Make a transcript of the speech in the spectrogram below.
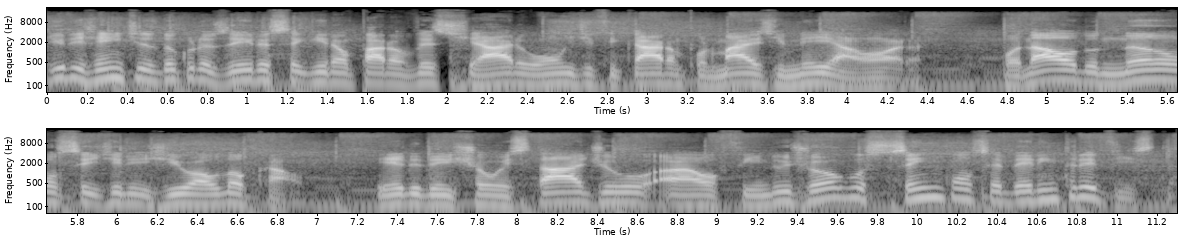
dirigentes do Cruzeiro seguiram para o vestiário onde ficaram por mais de meia hora. Ronaldo não se dirigiu ao local. Ele deixou o estádio ao fim do jogo sem conceder entrevista.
